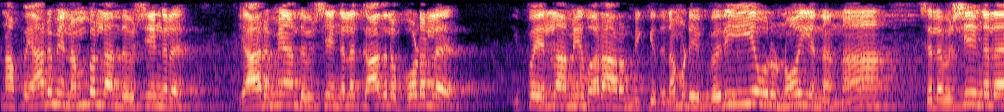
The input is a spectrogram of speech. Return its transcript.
நான் அப்போ யாருமே நம்பல அந்த விஷயங்களை. யாருமே அந்த விஷயங்களை காதில் போடலை. இப்போ எல்லாமே வர ஆரம்பிக்குது. நம்முடைய பெரிய ஒரு நோய் என்னன்னா சில விஷயங்களை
